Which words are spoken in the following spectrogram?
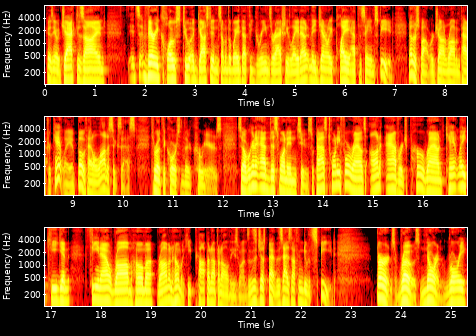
because, you know, Jack designed it's very close to Augusta in some of the way that the greens are actually laid out, and they generally play at the same speed. Another spot where John Rahm and Patrick Cantlay have both had a lot of success throughout the course of their careers. So we're going to add this one in too. So past 24 rounds on average per round, Cantlay, Keegan, Finau, Rahm, Homa, Rahm and Homa keep popping up in all these ones. And this is just bent. This has nothing to do with speed. Burns, Rose, Noren, Rory,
